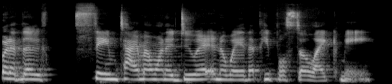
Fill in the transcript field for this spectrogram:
But at the same time, I want to do it in a way that people still like me.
